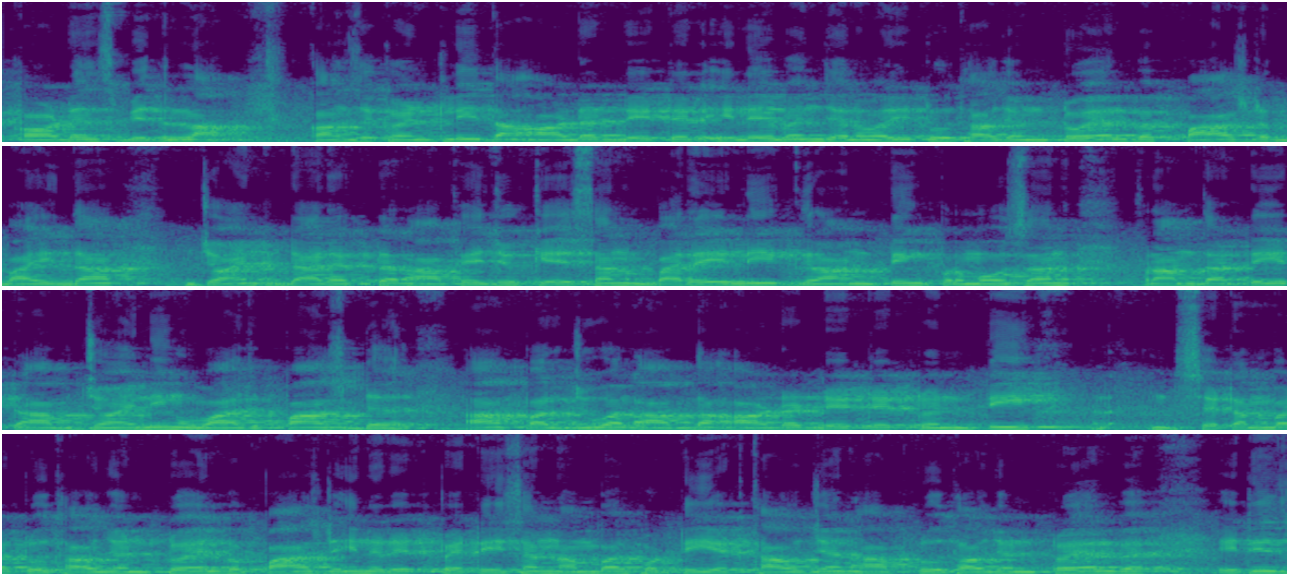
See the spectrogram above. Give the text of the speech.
accordance with law consequently the order dated 11 January 2012 passed by the Joint Director of Education, Bareilly, granting promotion from the date of joining was passed. A perusal of the order dated 20 September 2012 passed in writ petition number 48,000 of 2012. It is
